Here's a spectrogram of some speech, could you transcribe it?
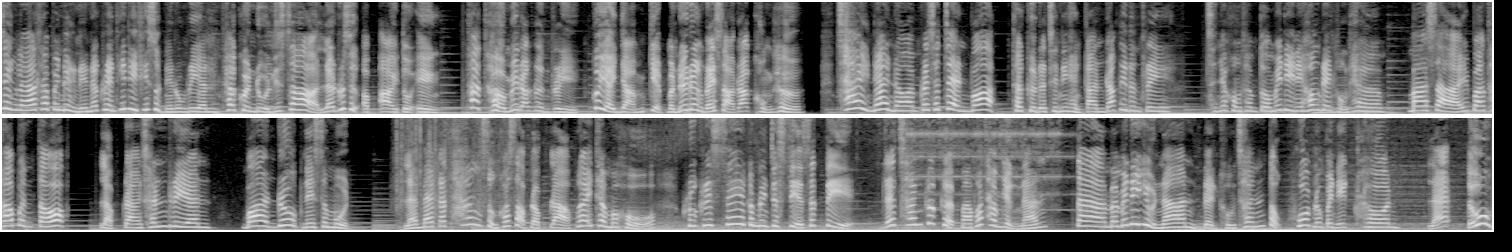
จริงแล้วเธอเป็นหนึ่งในนักเรียนที่ดีที่สุดในโรงเรียน ถ้าควรดูลิซ่าและรู้สึกอับอายตัวเอง ถ้าเธอไม่รักดนตรี ก็อย่าหยามเกียรติมันด้วยเรื่องไร้สาระของเธอ ใช่แน่นอนเพราะชัดเจนว่าเธอคือราชินีแห่งการรักในดนตรี ฉันยังคงทำตัวไม่ดีในห้องเรียนของเธอ มาสายวางเท้าบนโต๊ะ หลับกลางชั้นเรียนวาดรูปในสมุด และแม้กระทั่งส่งข้อสอบเปล่าๆเพื่อให้เธอโมโห ครูคริสซี่กำลังจะเสียสติ และฉันก็เกิดมาเพื่อทำอย่างนั้น แต่มันไม่ได้อยู่นานเกรดของฉันตกพวบลงไปในโคลน และตุ้ม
